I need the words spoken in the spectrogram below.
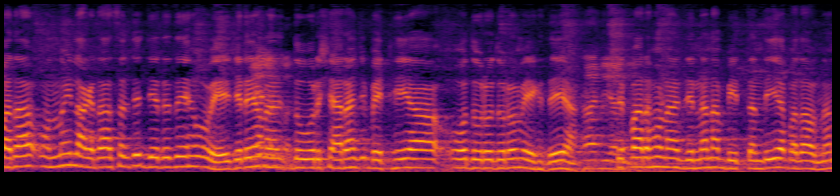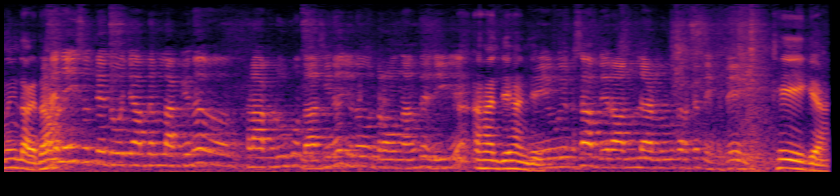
ਪਤਾ ਉਹਨੂੰ ਹੀ ਲੱਗਦਾ ਅਸਲ 'ਚ ਜਿਹਦੇ ਤੇ ਹੋਵੇ ਜਿਹੜੇ ਹੁਣ ਬਿਲਕੁਲ। ਦੂਰ ਸ਼ਹਿਰਾਂ 'ਚ ਬੈਠੇ ਆ ਉਹ ਦੂਰੋਂ ਦੂਰੋਂ ਵੇਖਦੇ ਆ। ਹਾਂਜੀ, ਤੇ ਹਾਂਜੀ। ਪਰ ਹੁਣ ਜਿਨ੍ਹਾਂ ਨਾਲ ਬੀਤਣ ਦੀ ਆ ਪਤਾ ਉਹਨਾਂ ਨੂੰ ਹੀ ਲੱਗਦਾ ਮੈਂ ਹੁਣ। ਨਹੀਂ ਸੁੱਤੇ ਦੋ ਚਾਰ ਦਿਨ ਲੱਗੇ ਨਾ ਖੜਾ ਖੜੂਕ ਹੁੰਦਾ ਸੀ ਨਾ ਜਦੋਂ ਡਰਾਉਣ ਲੰਘਦੇ ਸੀਗੇ। ਹਾਂਜੀ ਤੇ ਹਾਂਜੀ ਉਹ ਇੱਕ ਹਿਸਾਬ ਦੇ ਰਾਤ ਨੂੰ ਲੈਣ ਲੂਣ ਕਰਕੇ ਦੇਖਦੇ ਸੀ। ਠੀਕ ਆ।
